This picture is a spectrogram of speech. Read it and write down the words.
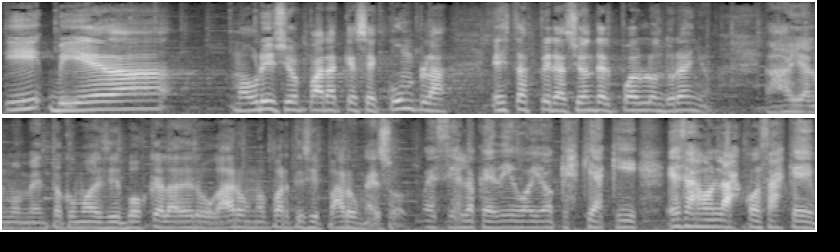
y Vieda Mauricio para que se cumpla esta aspiración del pueblo hondureño. Ay, al momento, como decir vos que la derogaron, no participaron eso. Pues sí, es lo que digo yo, que es que aquí esas son las cosas que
